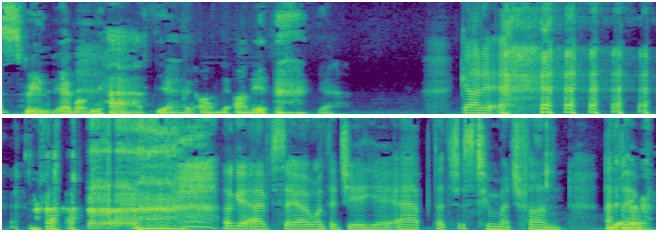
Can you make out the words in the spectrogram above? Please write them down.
screen yeah what we have yeah on on it yeah. Got it. okay, I have to say, I want the GAA app. That's just too much fun. I yeah. think.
